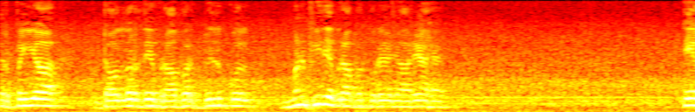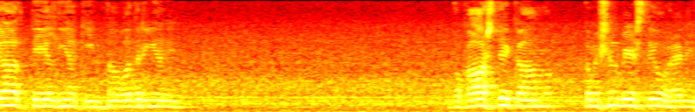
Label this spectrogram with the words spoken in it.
ਰੁਪਈਆ ਡਾਲਰ ਦੇ ਬਰਾਬਰ ਬਿਲਕੁਲ ਮਨਫੀ ਦੇ ਬਰਾਬਰ ਤੁਰਿਆ ਜਾ ਰਿਹਾ ਹੈ। ਤੇਲਾ, ਤੇਲ ਦੀਆਂ ਕੀਮਤਾਂ ਵਧ ਰਹੀਆਂ ਨੇ। ਵਿਕਾਸ ਦੇ ਕੰਮ ਕਮਿਸ਼ਨ ਬੇਸ ਤੇ ਹੋ ਰਹੇ ਨੇ।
